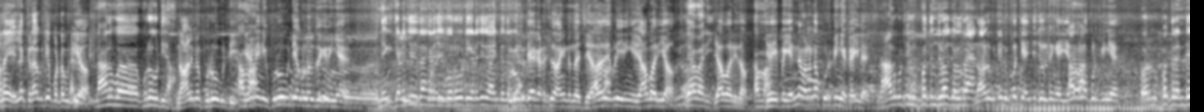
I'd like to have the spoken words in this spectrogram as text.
அண்ணா எல்லாம் கிடா குட்டியா பொட்டை குட்டியா? நாலு புருவ குட்டி தான். நாலுமே புருவ குட்டி. ஏன்னா இன்னைக்கு புருவ குட்டியா கொண்டு வந்துருக்கீங்க இன்னைக்கு கிடைச்சது தான் கிடைச்சது புருவ குட்டி கிடைச்சது வாங்கிட்டு புருவ வந்திருக்கேன். குட்டியா கிடைச்சு வாங்கிட்டு வந்தாச்சு. அதாவது எப்படி நீங்க வியாபாரியா? வியாபாரி. வியாபாரி தான். இது இப்போ என்ன வேலைனா கொடுப்பீங்க கையில? நாலு குட்டி முப்பத்தஞ்சு ரூபா சொல்றேன். நாலு குட்டி முப்பத்தி அஞ்சு சொல்றீங்க. என்ன. வேலை கொடுப்பீங்க? ஒரு முப்பத்தி ரெண்டு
